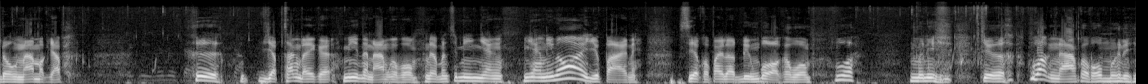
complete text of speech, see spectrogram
โดงน้ำบักยับ คือเหยียบทั้งใดก็มีแต่น้ำครับผมแล้วมันจะมีแยงแยงน้อยๆอยู่ปลายเนี่ยเสียบเข้าไปแล้วดึงบ่อครับผมว้ามื่อนี้เจอว่างน้ำครับผมมื่อนี้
